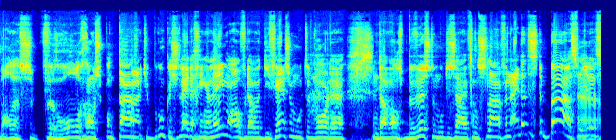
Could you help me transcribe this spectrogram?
ballen rollen gewoon spontaan uit je broek. Je leden ging alleen maar over dat we diverser moeten worden. En dat we ons bewuster moeten zijn van de slavernij. En dat is de baas. Dat is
